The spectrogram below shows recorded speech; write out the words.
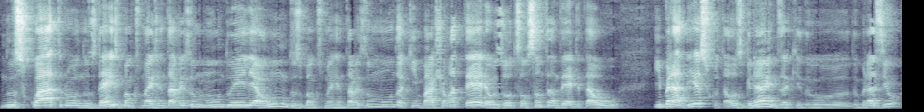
nos quatro, nos dez bancos mais rentáveis do mundo. Ele é um dos bancos mais rentáveis do mundo. Aqui embaixo a matéria, os outros são Santander, Itaú e Bradesco, tá? os grandes aqui do, do Brasil.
